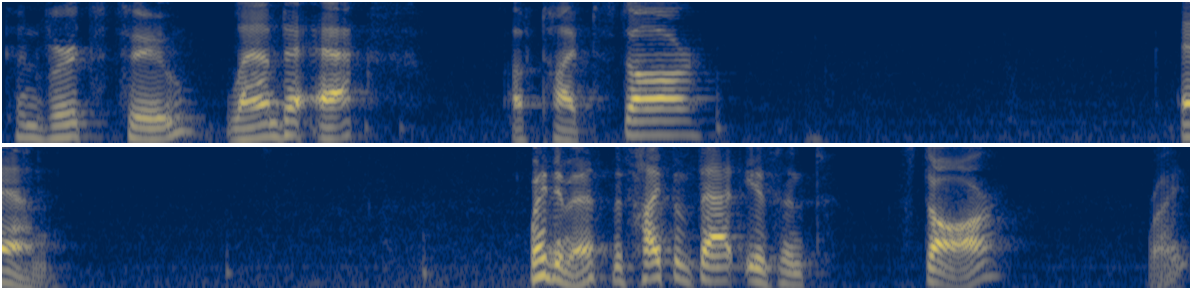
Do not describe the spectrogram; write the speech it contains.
converts to lambda x of type star n. Wait a minute, the type of that isn't star, right?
